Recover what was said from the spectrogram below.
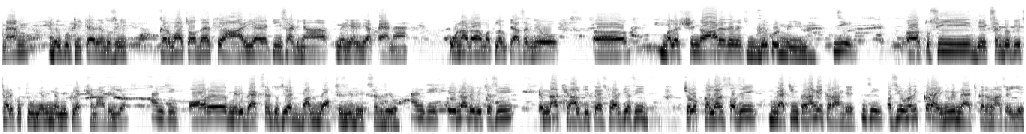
ਮੈਮ ਬਿਲਕੁਲ ਠੀਕ ਕਹਿ ਰਹੇ ਹੋ ਤੁਸੀਂ। ਕਰਵਾ ਚੌਥ ਦਾ ਤਿਉਹਾਰ ਹੀ ਹੈ ਕਿ ਸਾਡੀਆਂ ਮੇਰੀਆਂ ਜਿਹੜੀਆਂ ਭੈਣਾਂ ਉਹਨਾਂ ਦਾ ਮਤਲਬ ਕਹਿ ਸਕਦੇ ਹੋ ਮਤਲਬ ਸ਼ਿੰਗਾਰ ਇਹਦੇ ਵਿੱਚ ਬਿਲਕੁਲ ਮੇਨ ਹੈ। ਜੀ। ਤੁਸੀਂ ਦੇਖ ਸਕਦੇ ਹੋ ਕਿ ਸਾਡੇ ਕੋਲ ਚੂੜੀਆਂ ਦੀ ਨਵੀਂ ਕਲੈਕਸ਼ਨ ਆ ਗਈ ਹੈ। ਹਾਂਜੀ। ਔਰ ਮੇਰੀ ਬੈਕ ਸਾਈਡ ਤੁਸੀਂ ਅੱਜ ਬੰਦ ਬਾਕਸਸ ਵੀ ਦੇਖ ਸਕਦੇ ਹੋ। ਹਾਂਜੀ। ਇਹਨਾਂ ਦੇ ਵਿੱਚ ਅਸੀਂ ਇੰਨਾ ਖਿਆਲ ਕੀਤਾ ਇਸ ਵਾਰ ਕਿ ਅਸੀਂ ਚਲੋ ਕਲਰਸ ਅਸੀਂ ਮੈਚਿੰਗ ਕਰਾਂਗੇ ਕਰਾਂਗੇ। ਅਸੀਂ ਉਹਨਾਂ ਦੀ ਕਢਾਈ ਨੂੰ ਵੀ ਮੈਚ ਕਰਨਾ ਚਾਹੀਏ.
